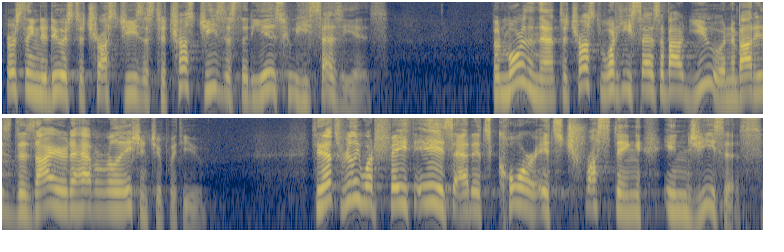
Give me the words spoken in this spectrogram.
First thing to do is to trust Jesus, to trust Jesus that He is who He says He is. But more than that, to trust what he says about you and about his desire to have a relationship with you. See, that's really what faith is at its core. It's trusting in Jesus.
